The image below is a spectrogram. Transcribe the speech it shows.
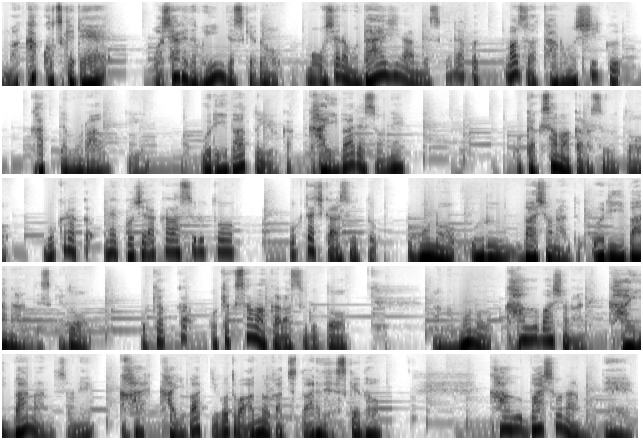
まあ、カッコつけて、おしゃれでもいいんですけど、もうおしゃれも大事なんですけど、やっぱまずは楽しく買ってもらうっていう、売り場というか、買い場ですよね。お客様からすると、僕ら、ね、こちらからすると、僕たちからすると、物を売る場所なんて売り場なんですけど、お客かお客様からすると、あの物を買う場所なんで、買い場なんですよね。買い場っていう言葉あるのかちょっとあれですけど、買う場所なので、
